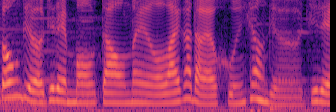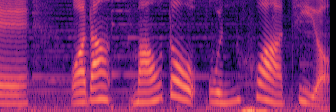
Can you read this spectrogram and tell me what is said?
讲到这个毛豆呢，来甲大家分享到这个。活动毛豆文化季哦，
